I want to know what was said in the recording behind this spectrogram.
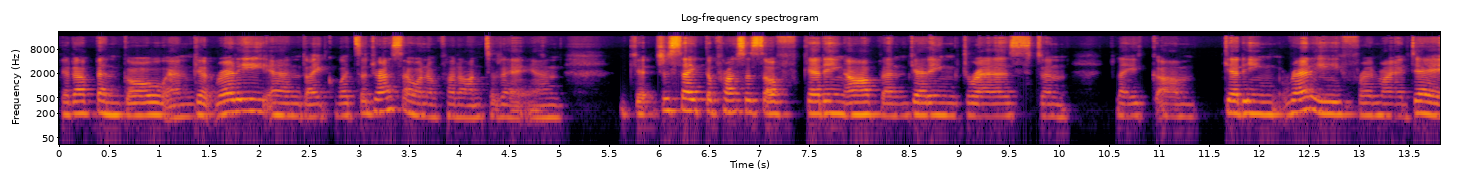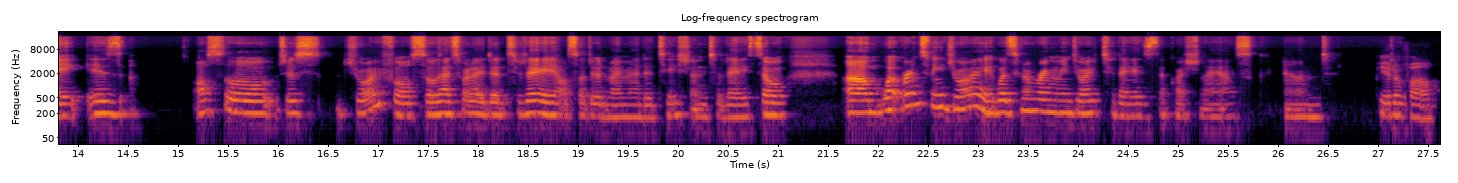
get up and go and get ready and like, what's a dress I want to put on today? And get just like the process of getting up and getting dressed and like um, getting ready for my day is also just joyful. So that's what I did today. I also did my meditation today. So, um, what brings me joy? What's going to bring me joy today is the question I ask. And beautiful.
